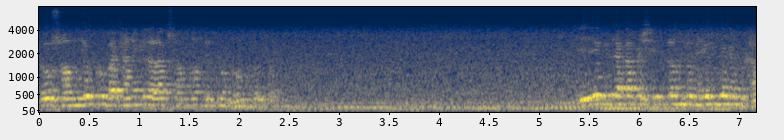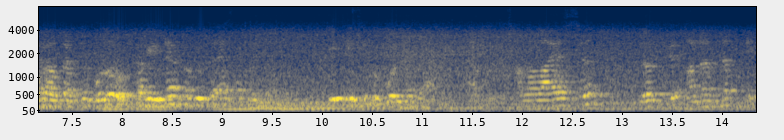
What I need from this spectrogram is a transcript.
तो संयोग को बैठाने के लिए अलग संबंध क्यों ढूंढते हो। एक जगह पे शीतल तो एक जगह में खड़ा होकर के बोलो, कभी इधर, कभी उधर, ऐसा कुछ ये किसी को बोलने का समवाय से द्रव्य अनन्य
